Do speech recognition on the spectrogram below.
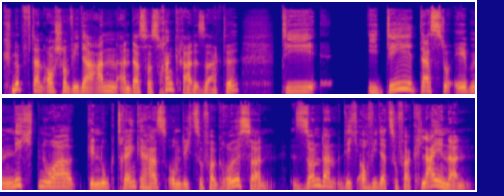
knüpft dann auch schon wieder an, an das, was Frank gerade sagte, die Idee, dass du eben nicht nur genug Tränke hast, um dich zu vergrößern, sondern dich auch wieder zu verkleinern,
